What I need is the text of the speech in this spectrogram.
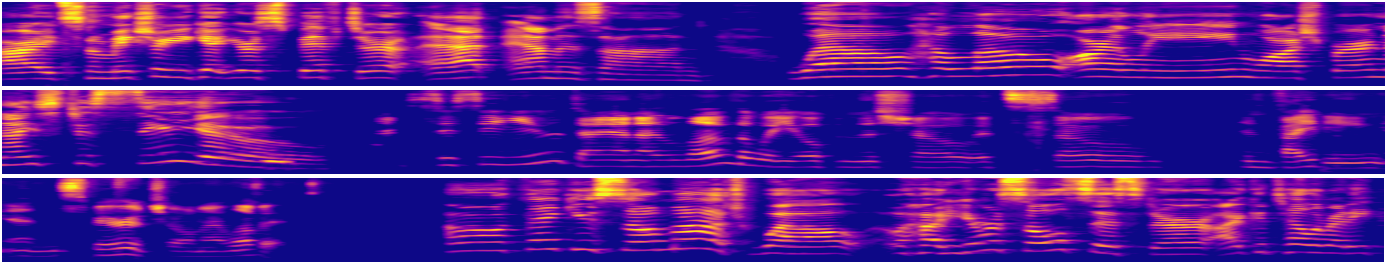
All right, so make sure you get your Spifter at Amazon. Well, hello, Arlene Washburn. Nice to see you to see you, Diane. I love the way you open this show. It's so inviting and spiritual, and I love it. Oh, thank you so much. Well, you're a soul sister. I could tell already.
